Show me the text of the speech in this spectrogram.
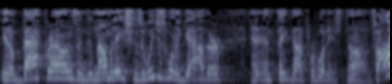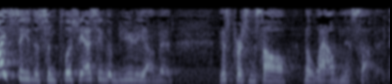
you know, backgrounds and denominations, and we just want to gather and, and thank God for what He's done. So I see the simplicity, I see the beauty of it. This person saw the loudness of it.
